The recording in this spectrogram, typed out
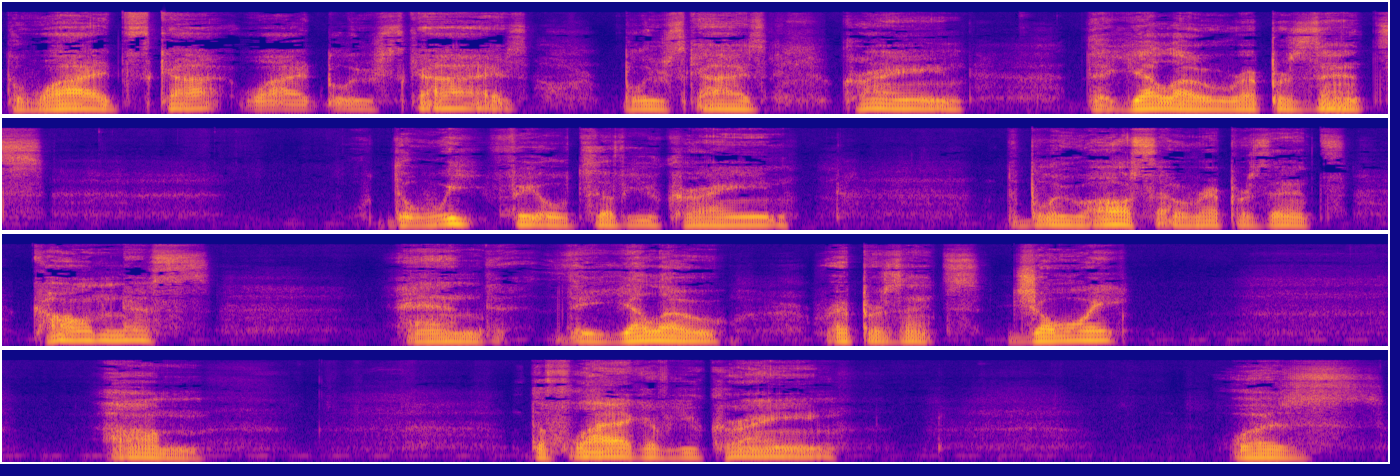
the wide sky, wide blue skies, blue skies, Ukraine. The yellow represents the wheat fields of Ukraine. The blue also represents calmness, and the yellow represents joy. Um, the flag of Ukraine was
